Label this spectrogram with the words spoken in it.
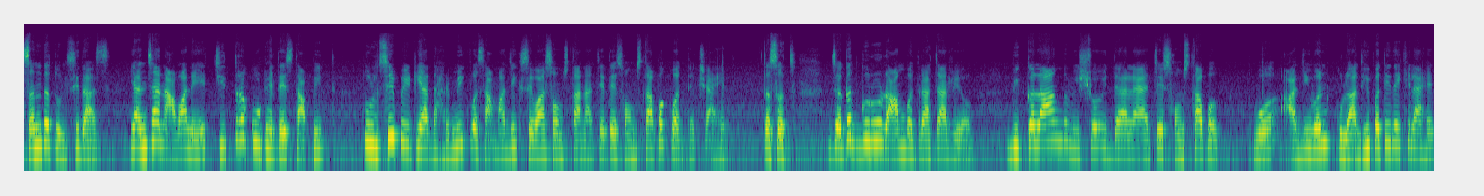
संत तुलसीदास यांच्या नावाने चित्रकूट येथे स्थापित. तुलसीपीठ या धार्मिक व सामाजिक सेवा संस्थानाचे ते संस्थापक व अध्यक्ष आहेत. तसंच जगद्गुरू रामभद्राचार्य विकलांग विश्वविद्यालयाचे संस्थापक व आजीवन कुलाधिपती देखील आहेत.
